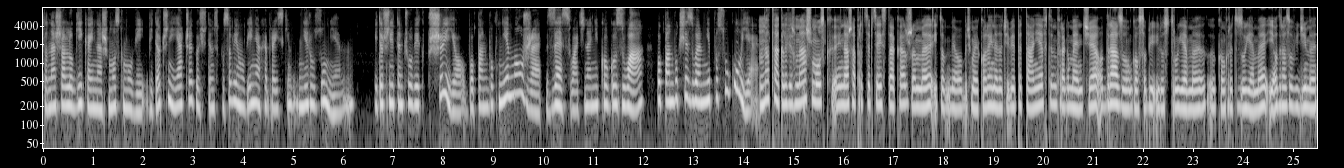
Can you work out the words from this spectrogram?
to nasza logika i nasz mózg mówi: Widocznie ja czegoś w tym sposobie mówienia hebrajskim nie rozumiem. Widocznie ten człowiek przyjął, bo Pan Bóg nie może zesłać na nikogo zła, bo Pan Bóg się złem nie posługuje. No tak, ale wiesz, nasz mózg nasza percepcja jest taka, że my, i to miało być moje kolejne do ciebie pytanie, w tym fragmencie od razu go sobie ilustrujemy, y, konkretyzujemy i od razu widzimy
